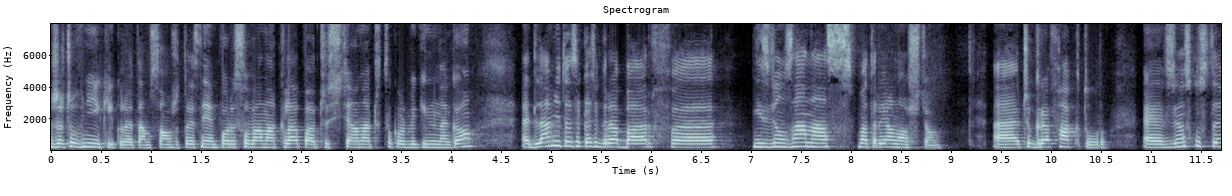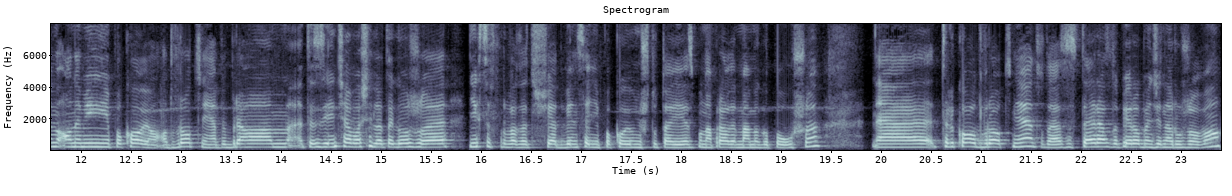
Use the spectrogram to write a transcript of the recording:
rzeczowniki, które tam są, że to jest, nie wiem, porysowana klapa, czy ściana, czy cokolwiek innego. E, Dla mnie to jest jakaś gra barw e, niezwiązana z materialnością e, czy gra faktur. E, W związku z tym one mnie nie niepokoją. Odwrotnie, ja wybrałam te zdjęcia właśnie dlatego, że nie chcę wprowadzać w świat więcej niepokoju niż tutaj jest, bo naprawdę mamy go po uszy. E, tylko odwrotnie, to teraz, teraz dopiero będzie na różowo.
